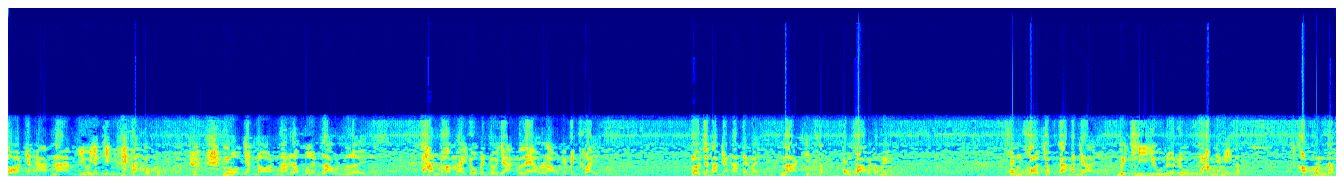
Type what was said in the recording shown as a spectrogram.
ร้อนยังอาบน้ำหิวยังกินข้าวง่วงยังนอนนั่นละเหมือนเราเลย ท่านทำให้ดูเป็นตัวอย่างแล้วเราเนี่ยเป็นใคร เราจะทำอย่างท่านได้ไหมน่าคิดครับ ผมฝากไว้ตรงนี้ ผมขอจบการบรรยาย วิธีอยู่เหนือดูทำอย่างนี้ครับ ขอบคุณครับ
